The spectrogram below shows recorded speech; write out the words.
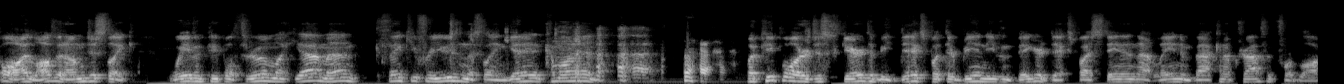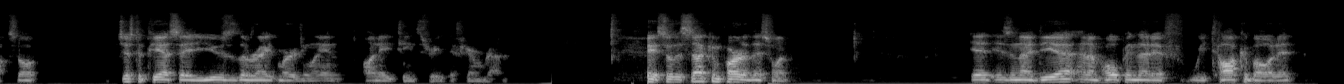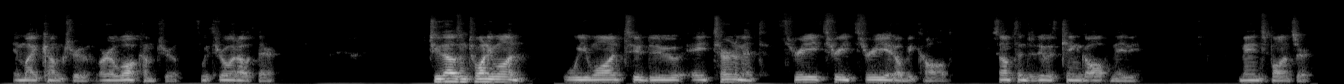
Oh, I love it. I'm just like waving people through. I'm like, yeah, man, thank you for using this lane. Get in, come on in. but people are just scared to be dicks, but they're being even bigger dicks by staying in that lane and backing up traffic for blocks. So just a PSA, to use the right merging lane on 18th Street if you're in Brown. Okay, so the second part of this one. It is an idea, and I'm hoping that if we talk about it, it might come true or it will come true if we throw it out there. 2021, we want to do a tournament, 333 it'll be called. Something to do with KNG Golf, maybe. Main sponsor.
